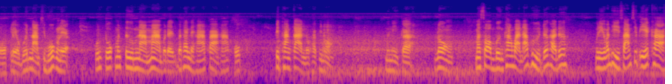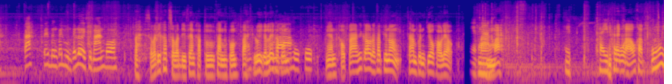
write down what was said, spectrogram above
ออกแล้วเบิดน้ำสิบุกนั่นแหละฝนตกมันตืมน้ำมาบ่ได้บ่ทันได้หาปลาหากบ เป็นทางการแล้วค่ะ พี่น้องมื้อนี้ก็ลองมาซ้อมเบิ่งทางบ้านอาผืดเด้อค่ะ เด้อมื้อนี้วันที่31ค่ะไปไปเบิ่งไปหลุนกันเลยสิมานบ่ ไปสวัสดีครับสวัสดีแฟนครับทุกท่านครับผมไปลุยกันเลยครับผมฮูกฮูกแมนเขาปลาคือเก่าแล้วครับพี่น้องซ้ำเพิ่นเกี่ยวเขาแล้วแหกมันมาไข่เห็ดโพไข่ดขาวครับอุ้ย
